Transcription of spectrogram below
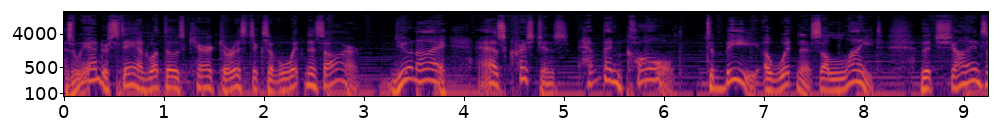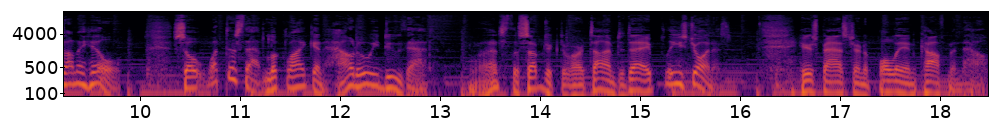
as we understand what those characteristics of a witness are. You and I, as Christians, have been called to be a witness, a light that shines on a hill. So, what does that look like, and how do we do that? Well, that's the subject of our time today. Please join us. Here's Pastor Napoleon Kaufman now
